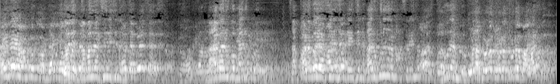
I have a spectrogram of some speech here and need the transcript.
नहीं नहीं हम लोग लंबाई डबल वैक्सीनेशन भाई भाई रुको भाई रुको सबका डबल वैक्सीनेशन टेंशन है। भाई रुको ना जरा मास्क रहने दो। दूर है हम लोग। थोड़ा थोड़ा थोड़ा थोड़ा भाई।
